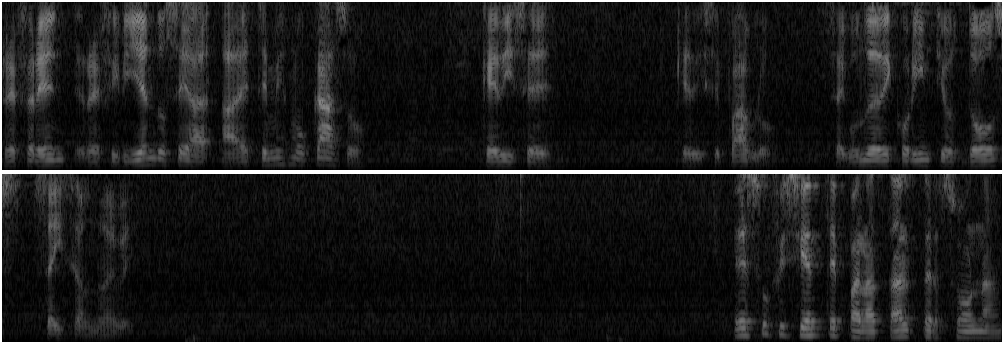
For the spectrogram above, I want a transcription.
refiriéndose a, a, este mismo caso, ¿qué dice, qué dice Pablo? 2 de Corintios 2, 6 al 9. Es suficiente para tal persona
